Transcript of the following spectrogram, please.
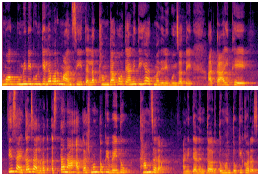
मग भूमी निघून गेल्यावर मानसी त्याला थम दाखवते आणि तीही आतमध्ये निघून जाते. आता इथे ती सायकल चालवत असताना आकाश म्हणतो की वेदू थांब जरा. आणि त्यानंतर तो म्हणतो की खरंच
